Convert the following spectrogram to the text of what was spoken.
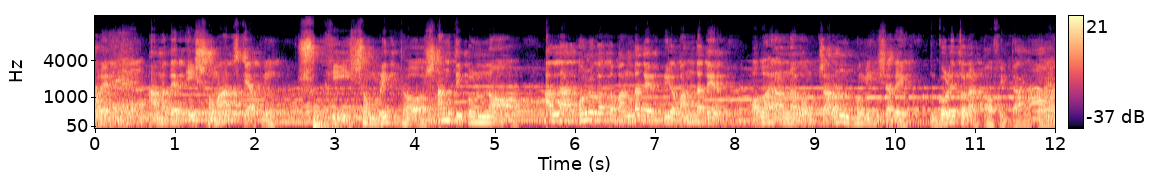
করেন। আমাদের এই সমাজকে আপনি সুখী সমৃদ্ধ শান্তিপূর্ণ আল্লাহর অনুগত বান্দাদের প্রিয় বান্দাদের অভয়ারণ্য এবং চারণভূমি হিসাবে গড়ে তোলার তৌফিক দান করেন।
